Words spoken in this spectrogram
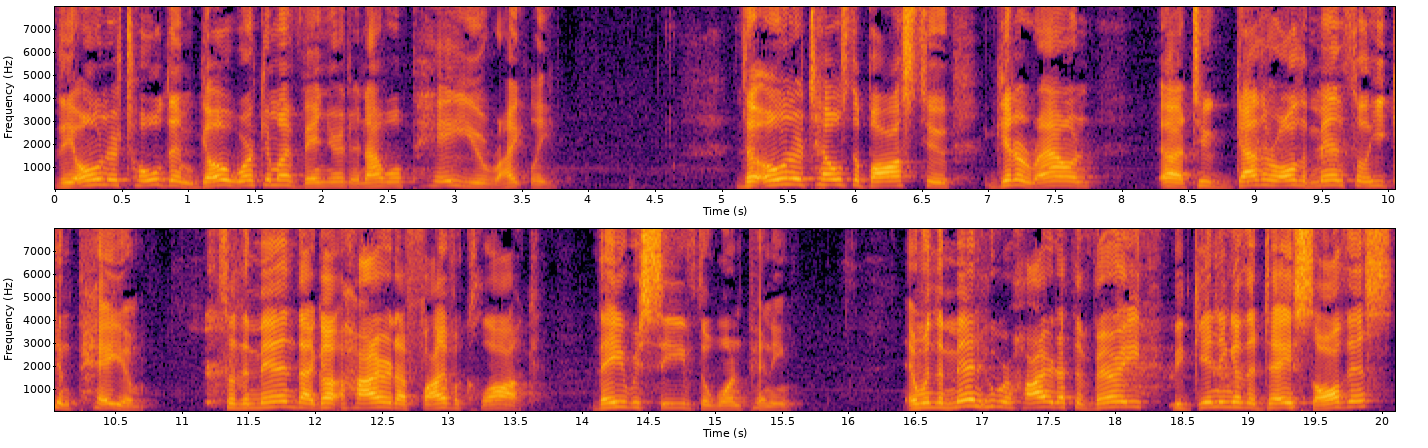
The owner told them, Go work in my vineyard, and I will pay you rightly. The owner tells the boss to get around uh, to gather all the men so he can pay them. So the men that got hired at five o'clock, they received the one penny. And when the men who were hired at the very beginning of the day saw this,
